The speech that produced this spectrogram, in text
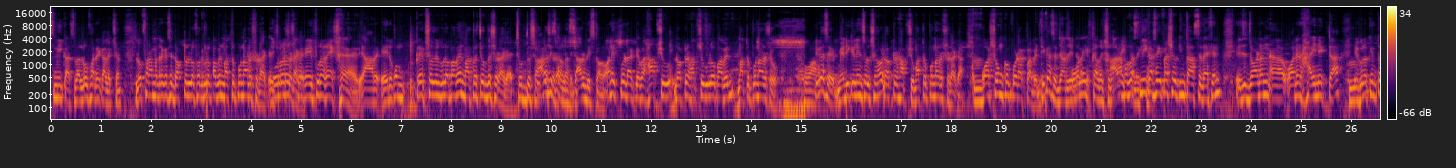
স্নিকার্স বা লোফারের কালেকশন লোফার আমাদের কাছে ডক্টর লোফারগুলো পাবেন মাত্র পনেরোশো টাকা এই ষোলোশো টাকা এই পুরো র্যাক হ্যাঁ আর এরকম ক্রেপসোলেরগুলো পাবেন মাত্র চোদ্দশো টাকায়। 1400 আরও ডিসকাউন্ট আরও ডিসকাউন্ট অনেক প্রোডাক্ট এবার half shoe doctor half shoe গুলো পাবেন মাত্র পনেরোশো. ঠিক আছে? মেডিকেল ইনসোল সহ ডক্টর হাফ শু মাত্র পনেরোশো টাকা। অসংখ্য প্রোডাক্ট পাবেন ঠিক আছে? যার যেটা অনেক collection, আর আমাদের স্নিকার্স এই পাশেও কিন্তু আছে দেখেন। এই যে জর্ডান ওয়ানের হাইনেকটা এগুলো কিন্তু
